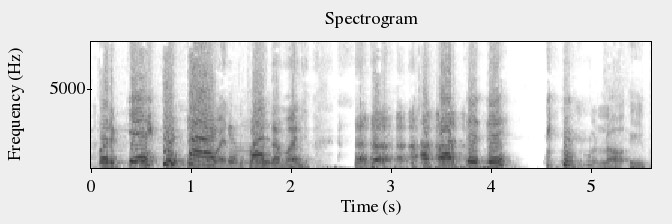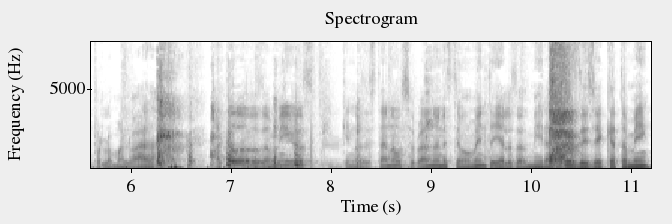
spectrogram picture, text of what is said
¿Por qué? bueno, por el tamaño. Aparte de... Y por, lo, y por lo malvada. A todos los amigos que, nos están observando en este momento y a los admiradores de Zeca también,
